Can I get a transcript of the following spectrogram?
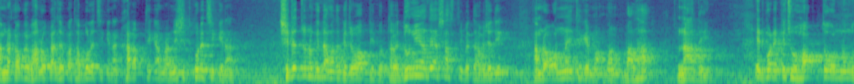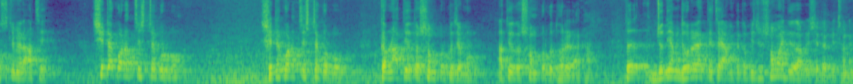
আমরা কাউকে ভালো কাজের কথা বলেছি কিনা? খারাপ থেকে আমরা নিষেধ করেছি কিনা? সেটার জন্য কিন্তু আমাদেরকে জবাবদিহি করতে হবে। দুনিয়া দেওয়া শাস্তি পেতে হবে যদি আমরা অন্যায় থেকে বাধা না দিই। এরপরে কিছু হক তো অন্য মুসলিমের আছে। সেটা করার চেষ্টা করব। সেটা করার চেষ্টা করব। কারণ আত্মীয়তার সম্পর্ক যেমন, আত্মীয়তার সম্পর্ক ধরে রাখা। তো যদি আমি ধরে রাখতে চাই, আমাকে তো কিছু সময় দিতে হবে সেটার পিছনে।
